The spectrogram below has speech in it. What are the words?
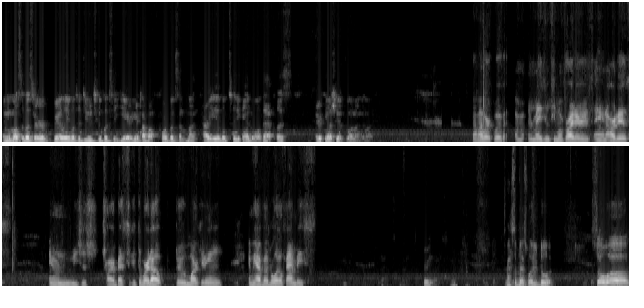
I mean, most of us are barely able to do two books a year. You're talking about four books a month. How are you able to handle all that plus everything else you have going on in your life? Um, I work with an amazing team of writers and artists, and we just try our best to get the word out through marketing, and we have a loyal fan base. Very nice. That's the best way to do it. So uh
